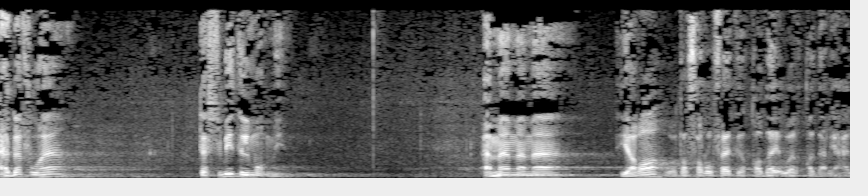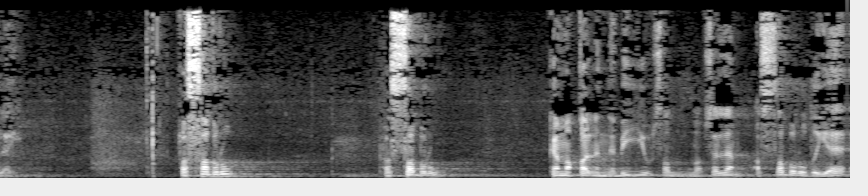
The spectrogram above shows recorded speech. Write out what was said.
هدفها تثبيت المؤمن أمام ما يراه وتصرفات القضاء والقدر عليه. فالصبر فالصبر كما قال النبي صلى الله عليه وسلم الصبر ضياء.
